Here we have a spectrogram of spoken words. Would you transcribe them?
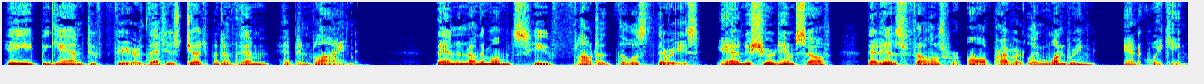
he began to fear that his judgment of them had been blind. Then, in other moments, he flouted those theories, and assured himself that his fellows were all privately wondering and quaking.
